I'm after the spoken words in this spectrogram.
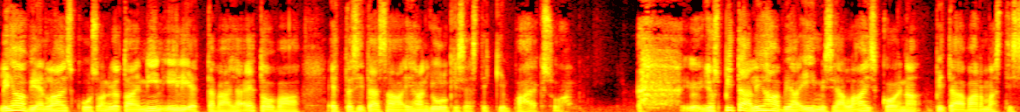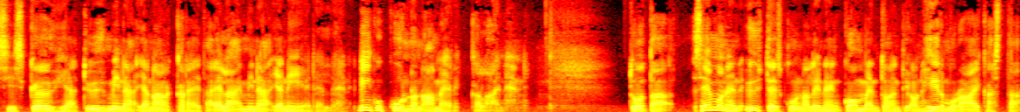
Lihavien laiskuus on jotain niin iljettävää ja etovaa, että sitä saa ihan julkisestikin paheksua. Jos pitää lihavia ihmisiä laiskoina, pitää varmasti siis köyhiä tyhminä ja narkkareita eläiminä ja niin edelleen. Niin kuin kunnon amerikkalainen. Tuota, semmoinen yhteiskunnallinen kommentointi on hirmu raikasta,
